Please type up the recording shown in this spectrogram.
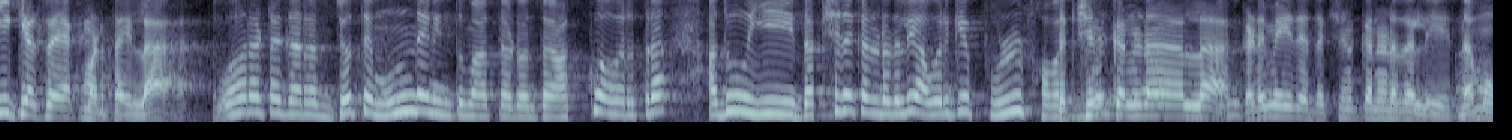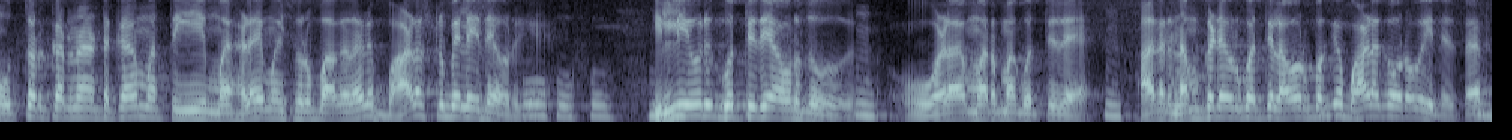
ಈ ಕೆಲಸ ಯಾಕೆ ಮಾಡ್ತಾ ಇಲ್ಲ? ಹೋರಾಟಗಾರರ ಜೊತೆ ಮುಂದೆ ನಿಂತು ಮಾತಾಡುವಂತ ಹಕ್ಕು ಅವರ ಹತ್ರ. ಅದು ಈ ದಕ್ಷಿಣ ಕನ್ನಡದಲ್ಲಿ ಅವರಿಗೆ ಫುಲ್ ದಕ್ಷಿಣ ಕನ್ನಡ ಅಲ್ಲ ಕಡಿಮೆ ಇದೆ ದಕ್ಷಿಣ ಕನ್ನಡದಲ್ಲಿ. ನಮ್ಮ ಉತ್ತರ ಕರ್ನಾಟಕ ಮತ್ತು ಈ ಹಳೆ ಮೈಸೂರು ಭಾಗದಲ್ಲಿ ಬಹಳಷ್ಟು ಬೆಲೆ ಇದೆ ಅವರಿಗೆ. ಇಲ್ಲಿ ಅವ್ರಿಗೆ ಗೊತ್ತಿದೆ ಅವ್ರದ್ದು ಒಳ ಮರ್ಮ ಗೊತ್ತಿದೆ. ಆದರೆ ನಮ್ಮ ಕಡೆ ಅವ್ರಿಗೆ ಗೊತ್ತಿಲ್ಲ. ಅವ್ರ ಬಗ್ಗೆ ಭಾಳ ಗೌರವ ಇದೆ ಸರ್.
